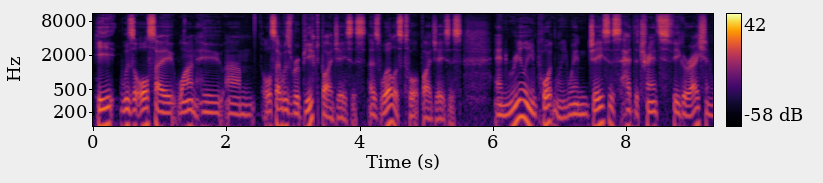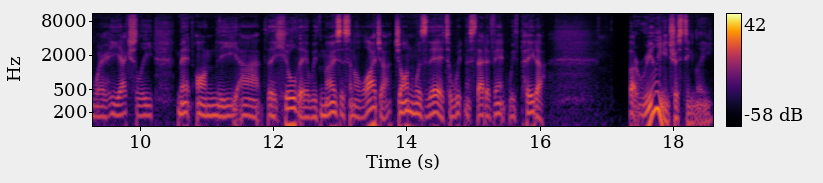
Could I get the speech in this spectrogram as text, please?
He was also one who um, also was rebuked by Jesus as well as taught by Jesus. And really importantly, when Jesus had the transfiguration where he actually met on the, uh, the hill there with Moses and Elijah, John was there to witness that event with Peter. But really interestingly,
